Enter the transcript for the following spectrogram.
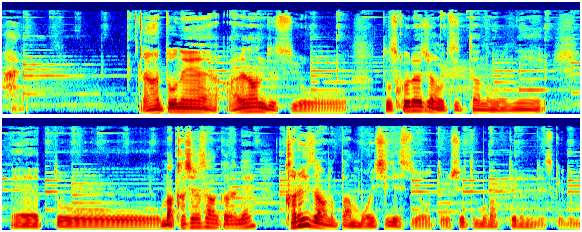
はい。あとねあれなんですよ「トスコラジオ」のツイッターの方にえー、っとまあ頭さんからね軽井沢のパンも美味しいですよと教えてもらってるんですけども。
